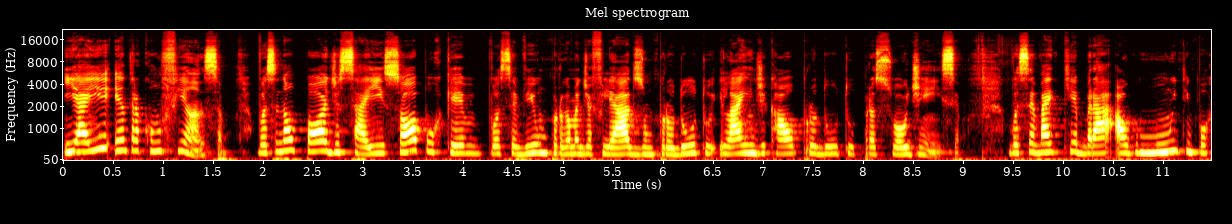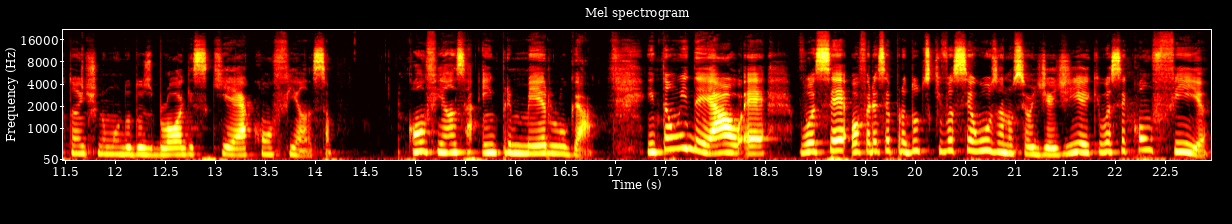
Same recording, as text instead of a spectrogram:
E aí entra a confiança. Você não pode sair só porque você viu um programa de afiliados, um produto e lá indicar o produto para sua audiência. Você vai quebrar algo muito importante no mundo dos blogs, que é a confiança confiança em primeiro lugar. Então, o ideal é você oferecer produtos que você usa no seu dia a dia e que você confia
